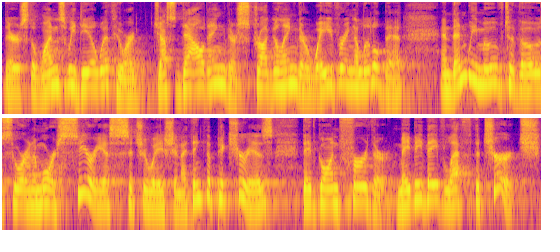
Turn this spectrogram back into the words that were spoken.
There's the ones we deal with who are just doubting, they're struggling, they're wavering a little bit. And then we move to those who are in a more serious situation. I think the picture is they've gone further. Maybe they've left the church.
